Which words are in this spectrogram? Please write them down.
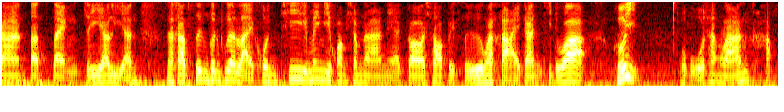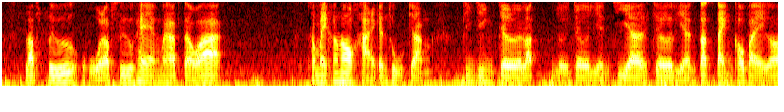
การตัดแต่งเจียเหรียญนะครับ ซึ่งเพื่อนๆหลายคนที่ไม่มีความชำนาญเนี่ยก็ชอบไปซื้อมาขายกันคิดว่า เฮ้ยโอ้โหทางร้านรับซื้อโอ้โหรับซื้อแพงนะครับ แต่ว่าทำไมข้างนอกขายกันถูกจังจริง ๆ เจอละเลยเจอเหรียญเจีย เจอเหรียญตัดแต่งเข้าไปก็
